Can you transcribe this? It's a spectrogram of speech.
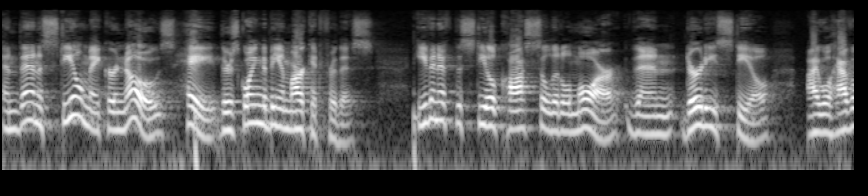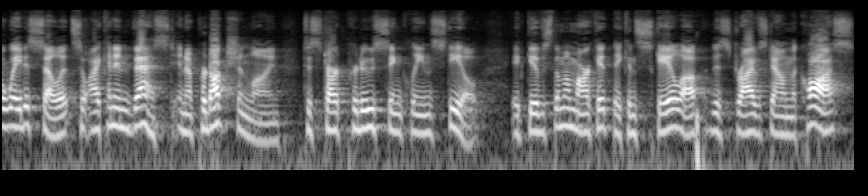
And then a steelmaker knows, hey, there's going to be a market for this. Even if the steel costs a little more than dirty steel, I will have a way to sell it so I can invest in a production line to start producing clean steel. It gives them a market, they can scale up, this drives down the costs.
